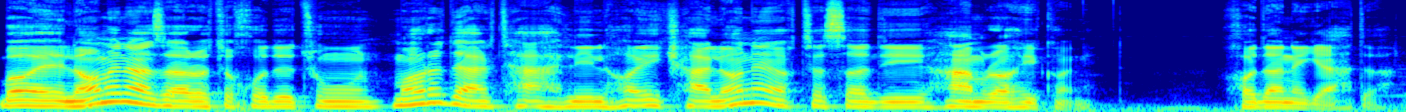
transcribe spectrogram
با اعلام نظرات خودتون ما رو در تحلیل های کلان اقتصادی همراهی کنید خدا نگهدار.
